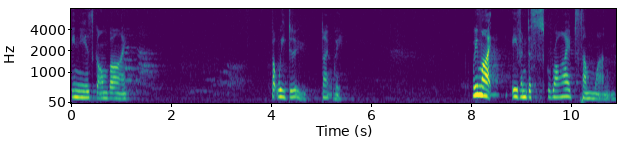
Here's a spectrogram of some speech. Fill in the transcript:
in years gone by. But we do, don't we? We might even describe someone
